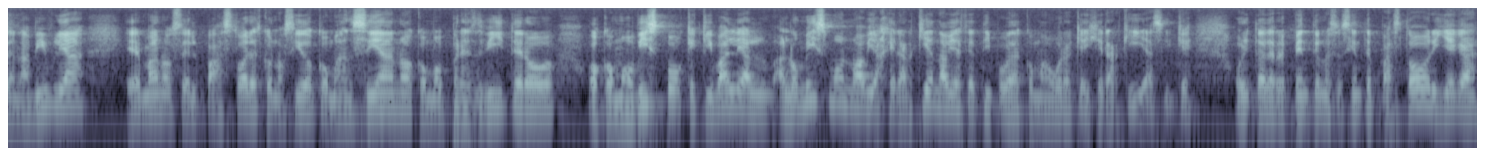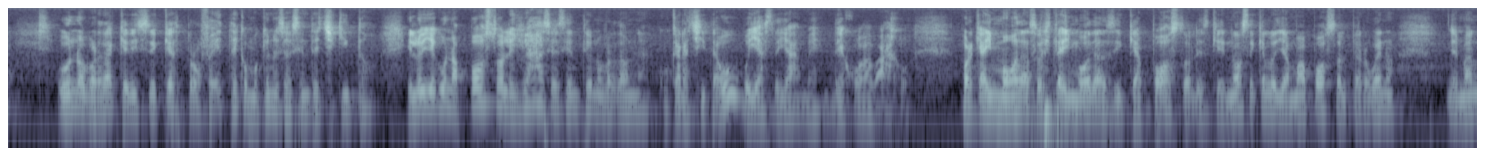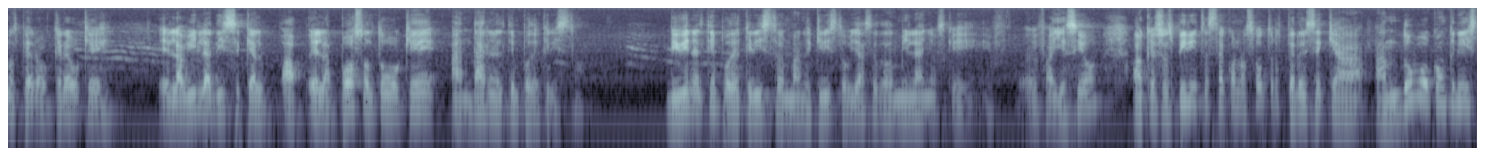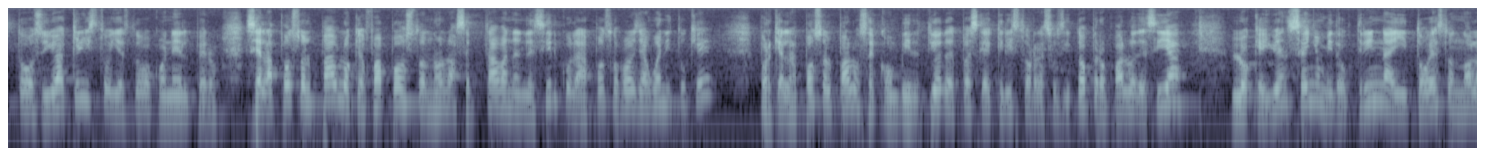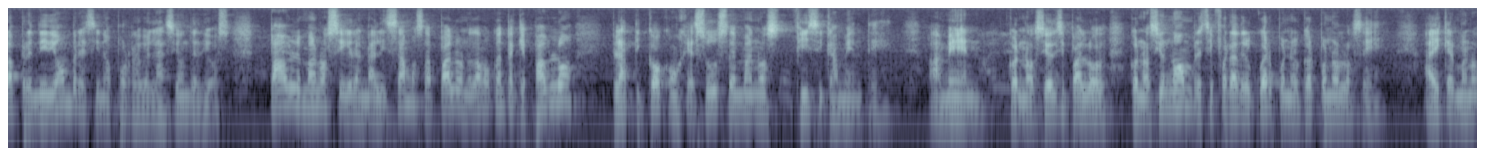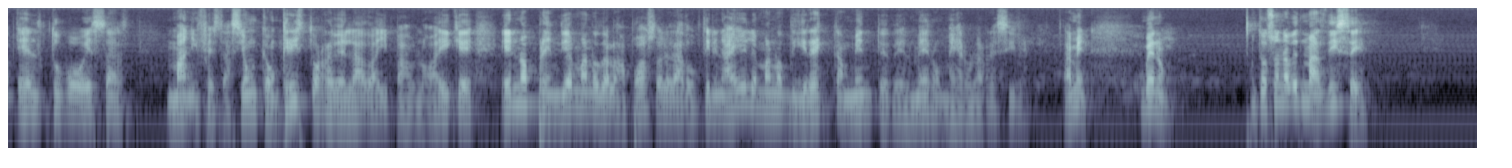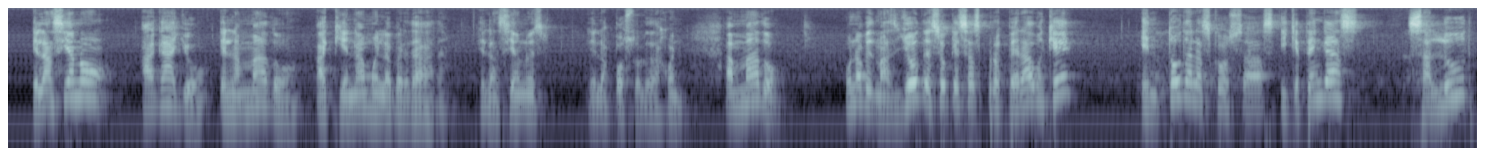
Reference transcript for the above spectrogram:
en la Biblia, hermanos, el pastor es conocido como anciano, como presbítero o como obispo, que equivale a lo mismo, no había jerarquía, no había este tipo, ¿verdad? Como ahora que hay jerarquía, así que ahorita de repente uno se siente pastor y llega uno, ¿verdad? Que dice que es profeta y como que uno se siente chiquito. Y luego llega un apóstol y ya se siente uno, ¿verdad? Una cucarachita, uh, pues ya, este ya me dejó abajo porque hay modas, ahorita hay modas, así que apóstoles, que no sé quién lo llamó apóstol, pero bueno, hermanos, pero creo que eh, la Biblia dice que el, apóstol tuvo que andar en el tiempo de Cristo. Vivir en el tiempo de Cristo, hermano, y Cristo ya hace dos mil años que falleció, aunque su espíritu está con nosotros, pero dice que anduvo con Cristo, siguió a Cristo y estuvo con él. Pero si el apóstol Pablo, que fue apóstol, no lo aceptaban en el círculo, el apóstol Pablo decía, bueno, ¿y tú qué? Porque el apóstol Pablo se convirtió después que Cristo resucitó, pero Pablo decía, lo que yo enseño, mi doctrina y todo esto no lo aprendí de hombre, sino por revelación de Dios. Pablo, hermanos, si analizamos a Pablo, nos damos cuenta que Pablo platicó con Jesús, hermanos, físicamente. Amén conoció, dice Pablo, conoció un hombre, si fuera del cuerpo, en el cuerpo no lo sé. Hay que, hermano, él tuvo esa manifestación con Cristo revelado ahí, Pablo. Ahí que él no aprendió, hermano, de los apóstoles, la doctrina. Él, hermano, directamente del mero mero la recibe. Amén. Bueno, entonces una vez más dice, el anciano Agallo, el amado, a quien amo en la verdad. El anciano es el apóstol de Juan. Amado, una vez más, yo deseo que seas prosperado en qué? En todas las cosas y que tengas salud,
